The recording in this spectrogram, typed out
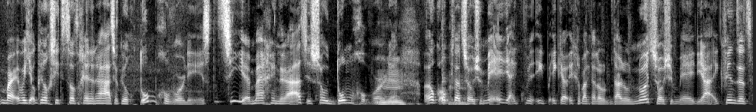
maar wat je ook heel ziet, is dat de generatie ook heel dom geworden is. Dat zie je. Mijn generatie is zo dom geworden. Mm. Ook, ook dat social media. Ik, ik, ik, ik gebruik daardoor, daardoor nooit social media. Ik vind het.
